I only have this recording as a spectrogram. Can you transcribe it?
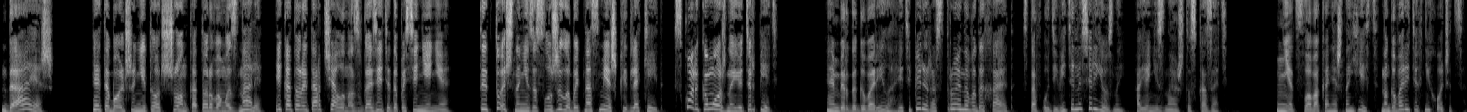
Да, Эш? Это больше не тот Шон, которого мы знали и который торчал у нас в газете до посинения. Ты точно не заслужила быть насмешкой для Кейт. Сколько можно ее терпеть? Эмбер договорила и теперь расстроенно выдыхает, став удивительно серьезной, а я не знаю, что сказать. Нет, слова, конечно, есть, но говорить их не хочется.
